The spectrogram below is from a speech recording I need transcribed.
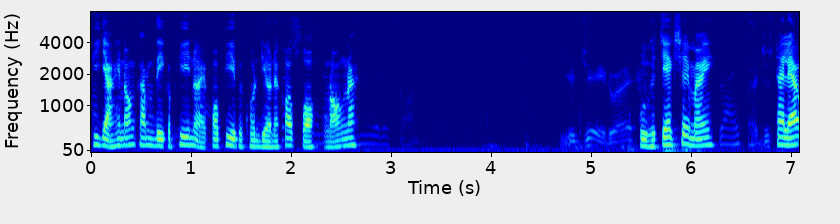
พี่อยากให้น้องทำดีกับพี่หน่อย เพราะพี่เป็นคนเดียวในครอบครัวของน้องนะคุณคือเจคใช่ไหมใช่แล้ว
